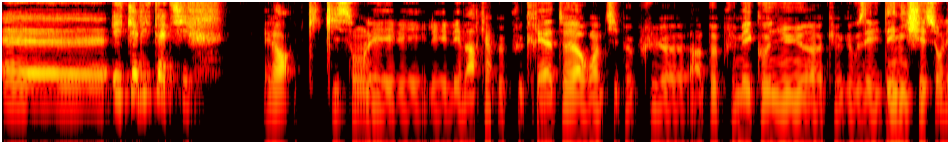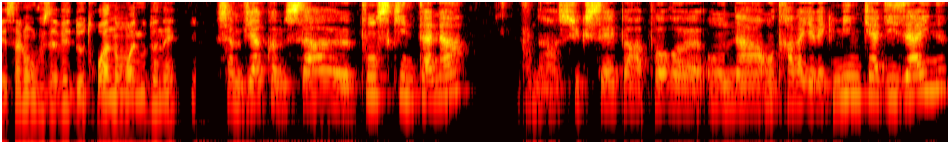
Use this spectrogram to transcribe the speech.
euh, et qualitatifs. Et alors, qui sont les, les, les, marques un peu plus créateurs ou un petit peu plus euh, un peu plus méconnues euh, que, que, vous allez dénicher sur les salons? Vous avez deux trois noms à nous donner? Ça me vient comme ça. Euh, Ponce Quintana, on a un succès par rapport. on a on travaille avec Minka Design,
